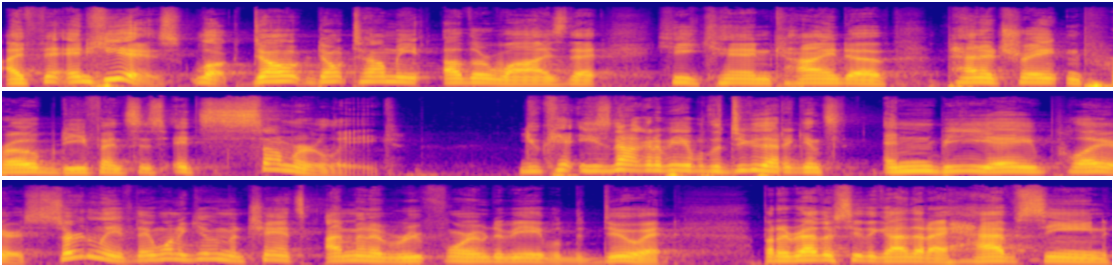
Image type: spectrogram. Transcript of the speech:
I think, and he is. Look, don't don't tell me otherwise that he can kind of penetrate and probe defenses. It's summer league. You can't, he's not going to be able to do that against NBA players. Certainly, if they want to give him a chance, I'm going to root for him to be able to do it. But I'd rather see the guy that I have seen,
